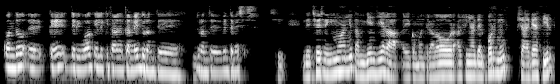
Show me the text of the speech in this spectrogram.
cuando que derivó a que le quitaran el carnet durante durante 20 meses. Sí. De hecho ese mismo año también llega como entrenador al final del Portsmouth o sea hay que decir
